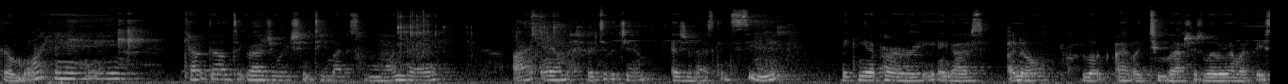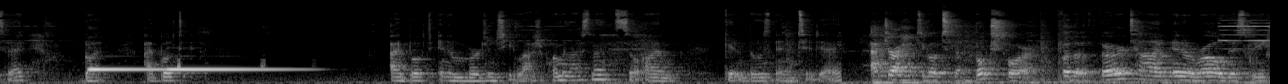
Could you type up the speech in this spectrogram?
Good morning. Countdown to graduation, T minus one day. I am headed to the gym, as you guys can see, making it a priority. And guys, I know, look, I have like two lashes literally on my face today, but I booked I booked an emergency lash appointment last night, so I'm getting those in today. After I had to go to the bookstore for the third time in a row this week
